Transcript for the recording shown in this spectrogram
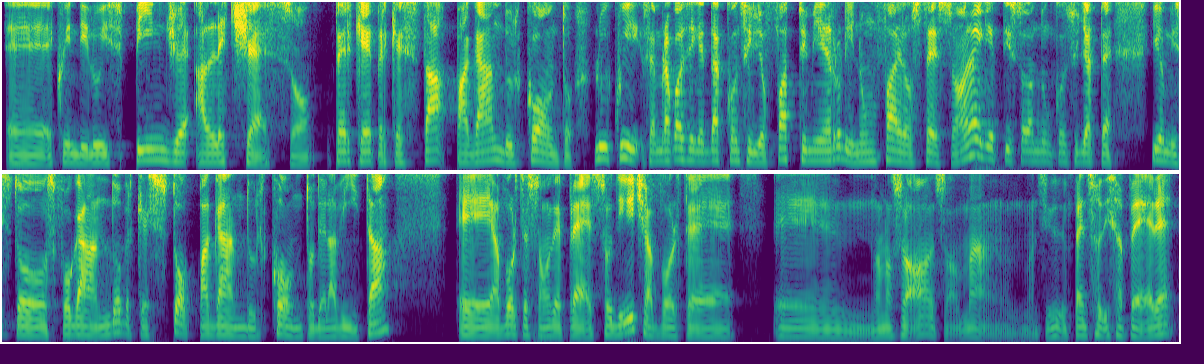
E quindi lui spinge all'eccesso perché? Perché sta pagando il conto. Lui qui sembra quasi che dà consiglio, ho fatto i miei errori, non fare lo stesso. Non è che ti sto dando un consiglio a te, io mi sto sfogando perché sto pagando il conto della vita e a volte sono depresso, dice, a volte eh, non lo so, insomma, anzi penso di sapere.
